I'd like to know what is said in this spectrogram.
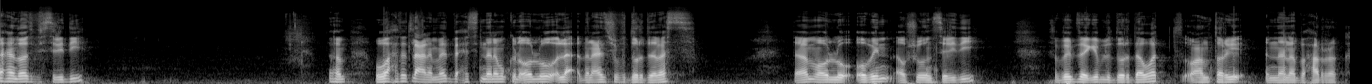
إحنا دلوقتي في 3D. تمام؟ هو حاطط لي علامات بحيث ان أنا ممكن أقول له لا ده أنا عايز أشوف الدور ده بس. تمام؟ أقول له open أو show in 3D. فبيبدأ يجيب لي الدور دوت وعن طريق إن أنا بحرك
